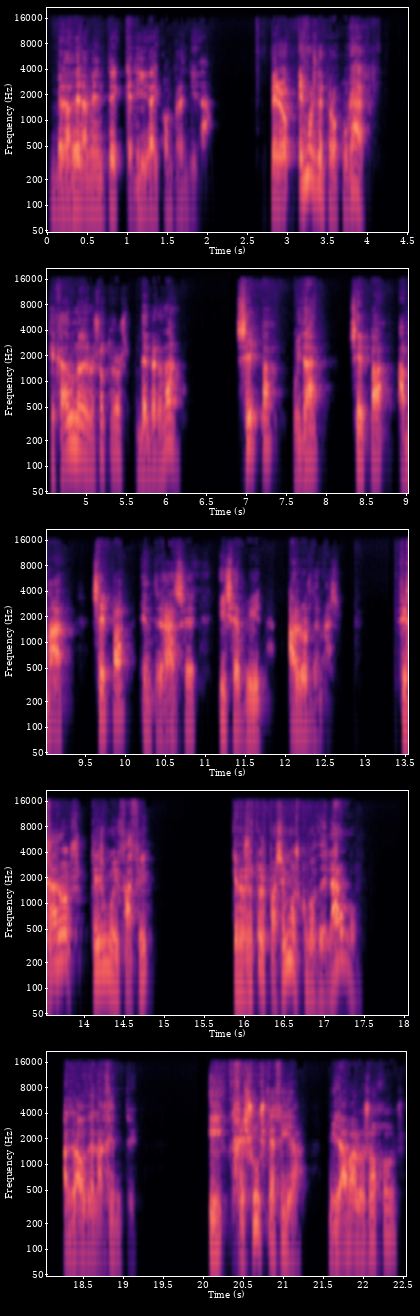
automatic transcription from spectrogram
verdaderamente querida y comprendida. Pero hemos de procurar que cada uno de nosotros de verdad sepa cuidar, sepa amar, sepa entregarse y servir a los demás. Fijaros que es muy fácil que nosotros pasemos como de largo al lado de la gente. Y Jesús, ¿qué hacía? Miraba a los ojos,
